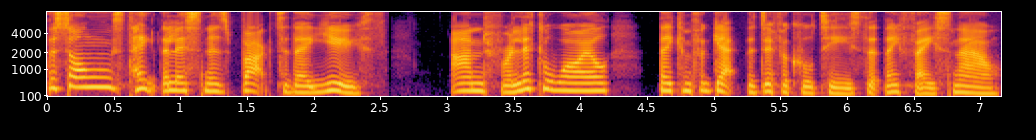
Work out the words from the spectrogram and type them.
The songs take the listeners back to their youth, and for a little while, they can forget the difficulties that they face now.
